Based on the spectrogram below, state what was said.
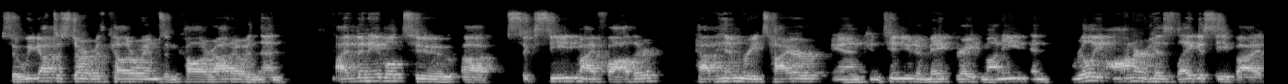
So we got to start with Keller Williams in Colorado, and then I've been able to uh, succeed my father, have him retire and continue to make great money, and really honor his legacy by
